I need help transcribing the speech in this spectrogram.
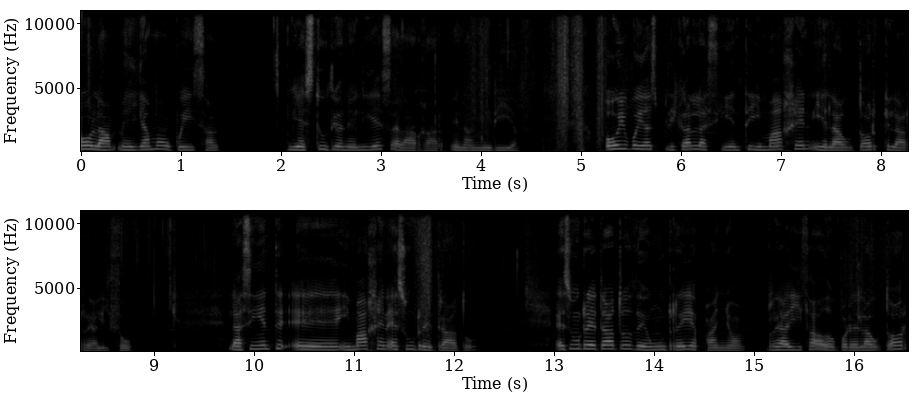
Hola, me llamo Wisal y estudio en el IES Alargar, en Almería. Hoy voy a explicar la siguiente imagen y el autor que la realizó. La siguiente eh, imagen es un retrato. Es un retrato de un rey español, realizado por el autor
